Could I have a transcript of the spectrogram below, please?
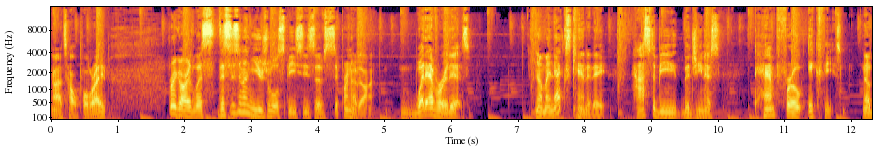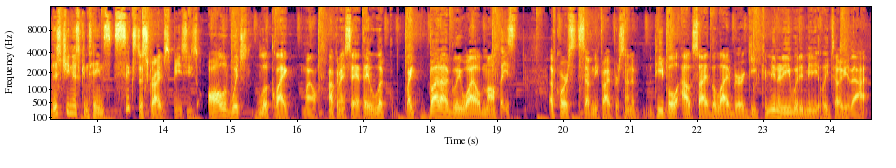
That's helpful, right? Regardless, this is an unusual species of Cyprinodon, whatever it is. Now, my next candidate has to be the genus Pamphorichthys. Now, this genus contains six described species, all of which look like, well, how can I say it? They look like butt ugly wild mollies. Of course, 75% of the people outside the live bear geek community would immediately tell you that.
